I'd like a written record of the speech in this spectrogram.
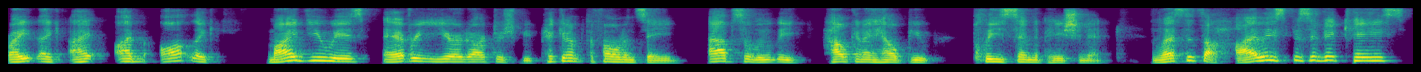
Right? Like I, I'm all like my view is every ER doctor should be picking up the phone and saying, absolutely, how can I help you? Please send the patient in. Unless it's a highly specific case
